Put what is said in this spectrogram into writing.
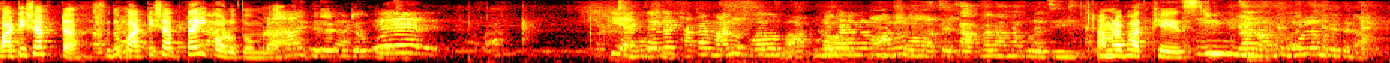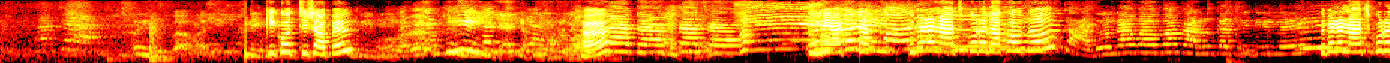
পাটি সাপটা শুধু পাটি সাপটাই করো তোমরা। আমরা ভাত খেয়ে এসছি। কি করছিস আপেল? হ্যাঁ? তুমি একটা তুমি একটা নাচ করে দেখাও তো। তুমি একটা নাচ করে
